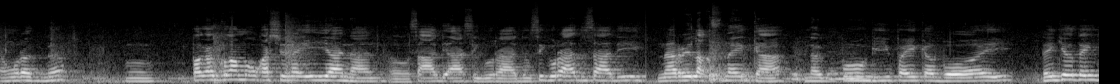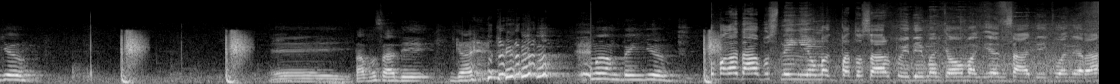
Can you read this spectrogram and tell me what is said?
Namurag na. Hmm. Pag ako ka mo okasyon na iyanan, oh, sa adi ah, sigurado. Sigurado sa adi, na-relax na ka, nagpogi pa ka, boy. Thank you, thank you. Hey. Tapos adi, guys. Ma'am, thank you. Pagkatapos ninyo magpatusar, pwede man ka mag-iyan sa adi kwanera.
